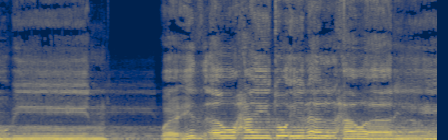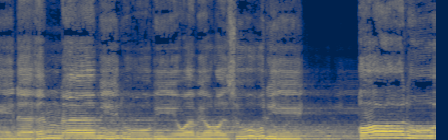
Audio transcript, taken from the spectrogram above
مبين. وإذ أوحيت إلى الحواريين أن آمنوا بي وبرسولي. قالوا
